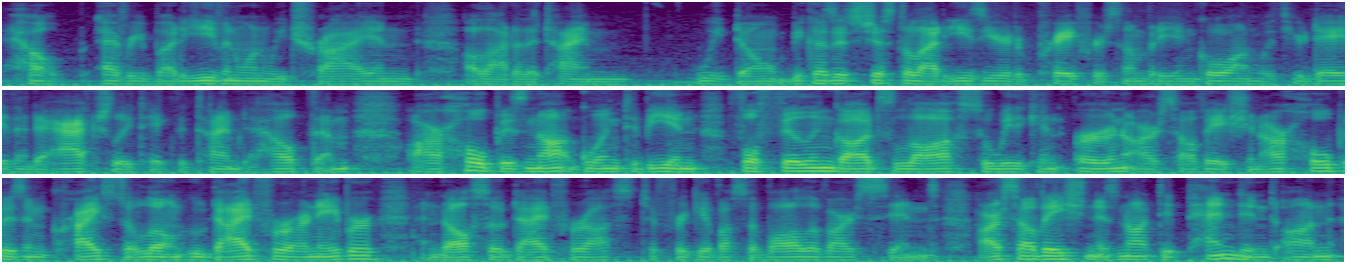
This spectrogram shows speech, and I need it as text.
help everybody, even when we try, and a lot of the time we don't because it's just a lot easier to pray for somebody and go on with your day than to actually take the time to help them. Our hope is not going to be in fulfilling God's law so we can earn our salvation. Our hope is in Christ alone, who died for our neighbor and also died for us to forgive us of all of our sins. Our salvation is not dependent on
